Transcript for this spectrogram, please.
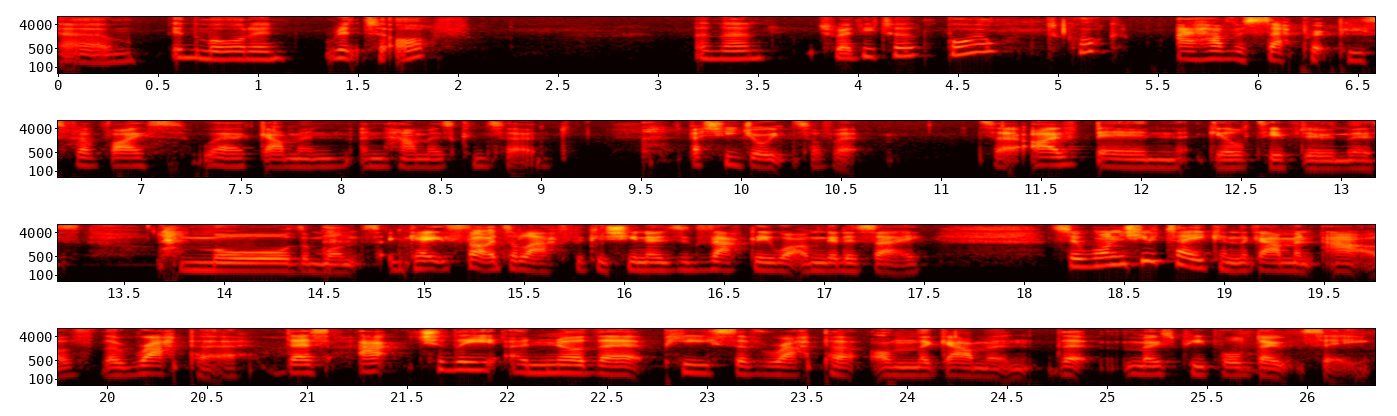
Um, in the morning, rinse it off, and then it's ready to boil to cook. I have a separate piece of advice where gammon and ham is concerned, especially joints of it. So I've been guilty of doing this more than once, and Kate started to laugh because she knows exactly what I'm going to say. So once you've taken the gammon out of the wrapper, there's actually another piece of wrapper on the gammon that most people don't see.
